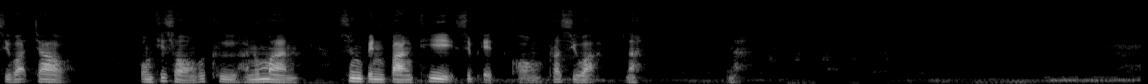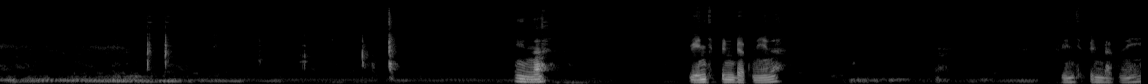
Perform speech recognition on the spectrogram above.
ศิวะเจ้า องค์ที่สองก็คือหนุมาน ซึ่งเป็นปางที่ 11 ของพระศิวะ นี่นะ เหรียญจะเป็นแบบนี้นะ เหรียญจะเป็นแบบนี้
